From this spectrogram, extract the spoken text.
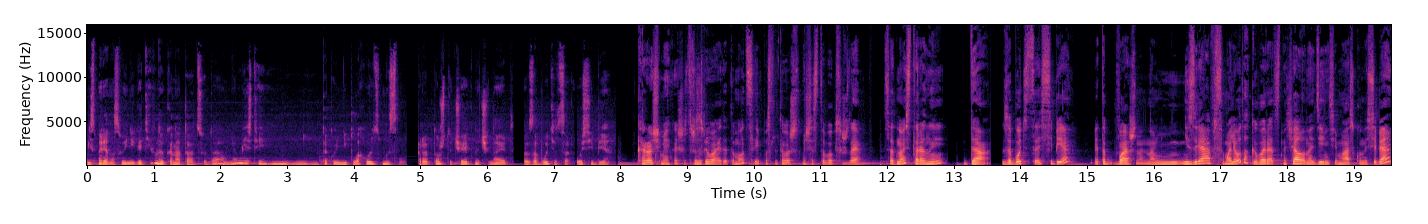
несмотря на свою негативную коннотацию, да, в нем есть и такой неплохой смысл про то, что человек начинает заботиться о себе. Короче, меня, конечно, разрывает от эмоций после того, что мы сейчас с тобой обсуждаем. С одной стороны, да, заботиться о себе — это важно. Нам не зря в самолетах говорят, сначала наденьте маску на себя,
